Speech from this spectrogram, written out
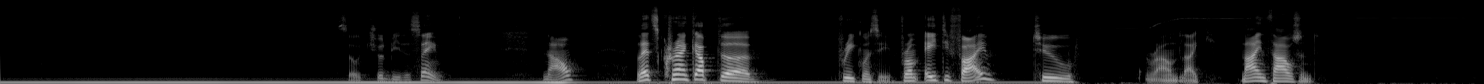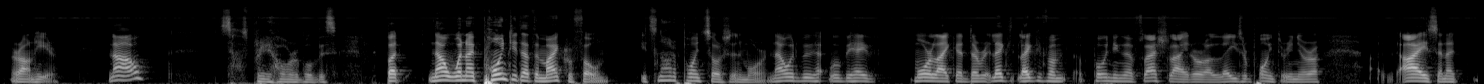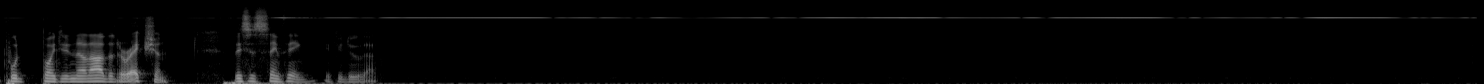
So it should be the same. Now, let's crank up the frequency from 85 to around like 9000 around here. Now, it sounds pretty horrible this, but now, when I point it at the microphone, it's not a point source anymore. Now it be, will behave more like a direct, like like if I'm pointing a flashlight or a laser pointer in your uh, eyes, and I put point it in another direction. This is the same thing if you do that.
